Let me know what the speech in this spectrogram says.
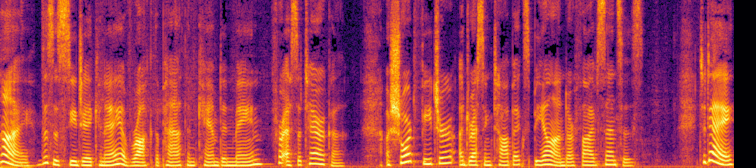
Hi, this is CJ Kinney of Rock the Path in Camden, Maine for Esoterica, a short feature addressing topics beyond our five senses. Today,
